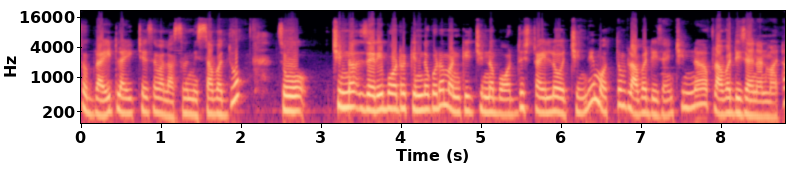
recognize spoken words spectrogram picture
సో బ్రైట్ లైక్ చేసే వాళ్ళు అసలు మిస్ అవ్వద్దు. సో చిన్న జెరీ బార్డర్ కింద కూడా మనకి చిన్న బార్డర్ స్టైల్లో వచ్చింది. మొత్తం ఫ్లవర్ డిజైన్ చిన్న ఫ్లవర్ డిజైన్ అనమాట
